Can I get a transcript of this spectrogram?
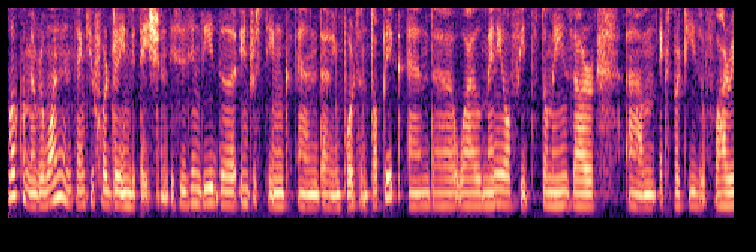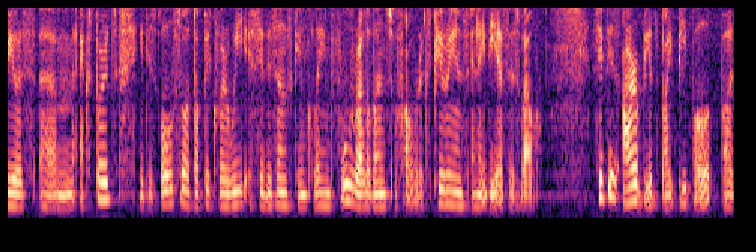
Welcome, everyone, and thank you for the invitation. This is indeed an interesting and uh, important topic, and uh, while many of its domains are um, expertise of various um, experts, it is also a topic where we as citizens can claim full relevance of our experience and ideas as well. Cities are built by people, but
